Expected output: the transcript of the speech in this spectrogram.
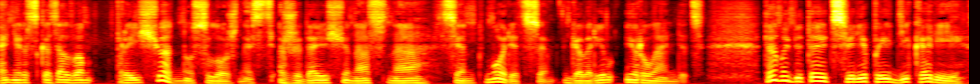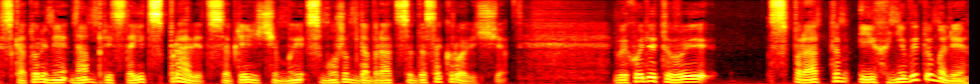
Я не рассказал вам про еще одну сложность, ожидающую нас на Сент-Морице», — говорил ирландец. «Там обитают свирепые дикари, с которыми нам предстоит справиться, прежде чем мы сможем добраться до сокровища. Выходит, вы с Праттом их не выдумали?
